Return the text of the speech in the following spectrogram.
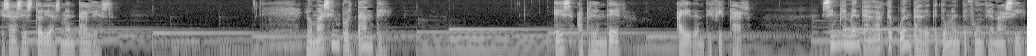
esas historias mentales. Lo más importante es aprender a identificar, simplemente a darte cuenta de que tu mente funciona así.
